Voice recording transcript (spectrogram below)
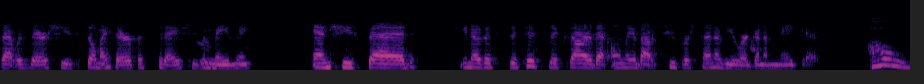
that was there, she's still my therapist today. She's mm. amazing. And she said, you know, the statistics are that only about 2% of you are going to make it. Oh.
